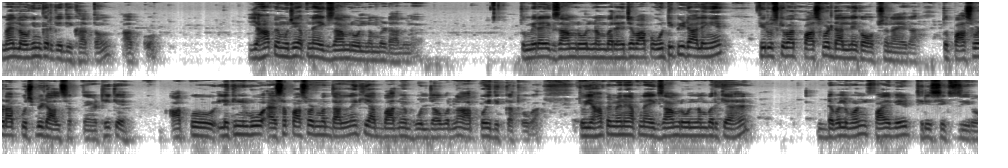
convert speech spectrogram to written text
मैं लॉगिन करके दिखाता हूँ आपको। यहाँ पे मुझे अपना एग्ज़ाम रोल नंबर डालना है। तो मेरा एग्ज़ाम रोल नंबर है, जब आप ओटीपी डालेंगे, फिर उसके बाद पासवर्ड डालने का ऑप्शन आएगा। तो पासवर्ड आप कुछ भी डाल सकते हैं, ठीक है? आपको, लेकिन वो ऐसा पासवर्ड मत डालना कि आप बाद में भूल जाओ, वरना आपको ही दिक्कत होगा। तो यहाँ पे मैंने अपना एग्ज़ाम रोल नंबर क्या है? Double one five eight three six zero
